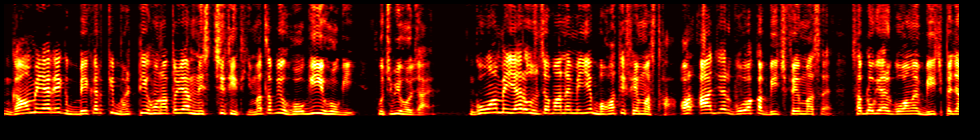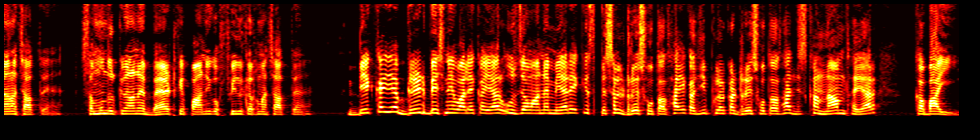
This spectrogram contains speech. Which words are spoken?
गाँव में यार एक बेकर की भट्टी होना तो यार निश्चित ही थी मतलब कि होगी ही होगी, कुछ भी हो जाए। गोवा में यार उस जमाने में ये बहुत ही फ़ेमस था और आज यार गोवा का बीच फ़ेमस है। सब लोग यार गोवा में बीच पे जाना चाहते हैं, समुद्र किनारे बैठ के पानी को फील करना चाहते हैं। बेकर या ब्रेड बेचने वाले का यार उस जमाने में यार एक स्पेशल ड्रेस होता था, एक अजीब कलर का ड्रेस होता था जिसका नाम था यार कबाई।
